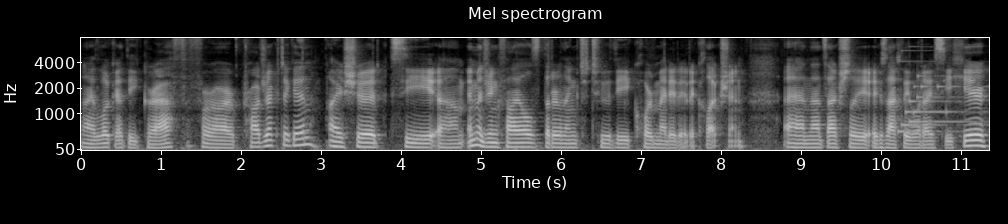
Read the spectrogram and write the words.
and I look at the graph for our project again, I should see um, imaging files that are linked to the core metadata collection. And that's actually exactly what I see here.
